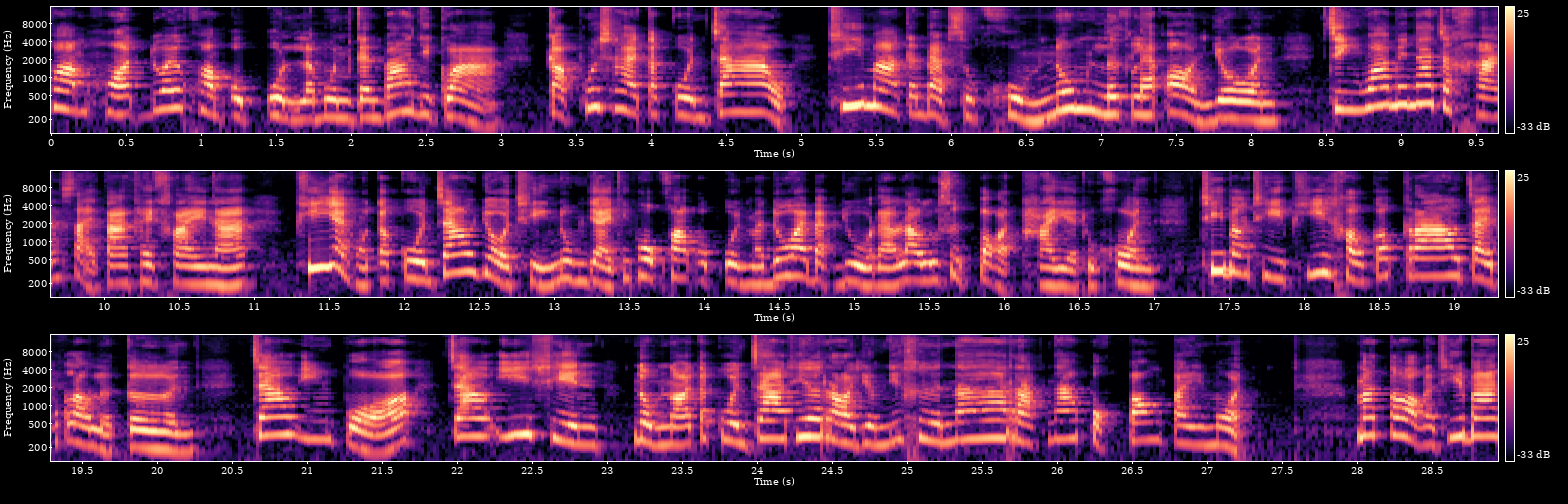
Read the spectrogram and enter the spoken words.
ความฮอตด้วยความอบอุ่นละมุนกันบ้างดีกว่า กับผู้ชายตระกูลเจ้า ที่มากันแบบสุขุมนุ่มลึกและอ่อนโยน จริงว่าไม่น่าจะค้านสายตาใครๆนะ พี่ใหญ่ของตระกูลเจ้าโยถิงหนุ่มใหญ่ที่พกความอบอุ่นมาด้วยแบบอยู่แล้วเรารู้สึกปลอดภัยอะทุกคน ที่บางทีพี่เขาก็กล้าวใจพวกเราเหลือเกิน เจ้าอิงปัวเจ้าอี้ชิน หนุ่มน้อยตระกูลเจ้าที่รอเยิมนี่คือน่ารักน่าปกป้องไปหมด มาต่อกันที่บ้าน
